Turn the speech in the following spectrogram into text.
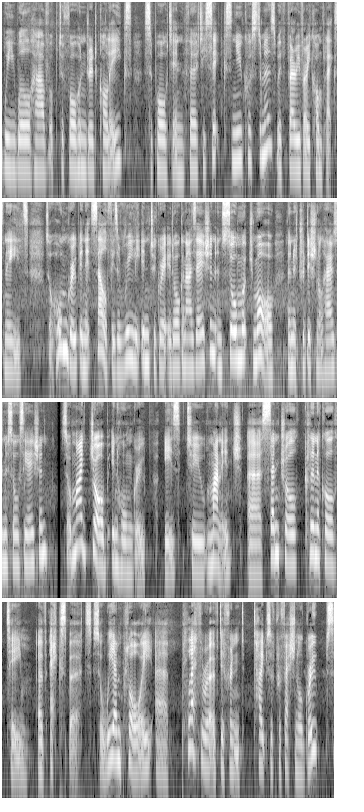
we will have up to 400 colleagues supporting 36 new customers with very, very complex needs. So, Home Group in itself is a really integrated organisation and so much more than a traditional housing association. So, my job in Home Group is to manage a central clinical team of experts. So, we employ a plethora of different types of professional groups,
